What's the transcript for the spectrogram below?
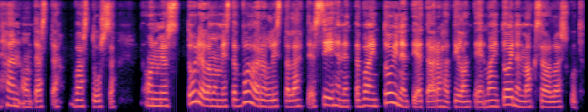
hän on tästä vastuussa. On myös todella mun mielestä vaarallista lähteä siihen, että vain toinen tietää rahatilanteen, vain toinen maksaa laskut,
